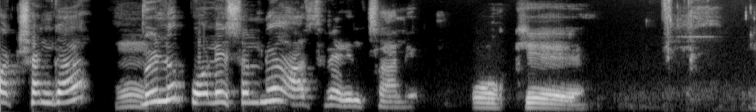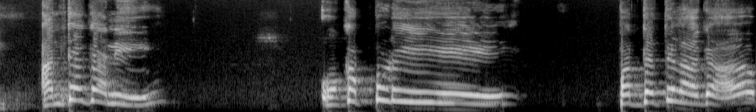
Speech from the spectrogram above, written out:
పక్షంగా. వీళ్ళు పోలీసుల్ని ఆశ్రయించాలి. ఓకే. అంతేగాని ఒకప్పుడు ఈ పద్ధతి లాగా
